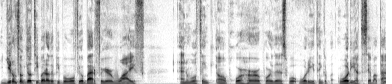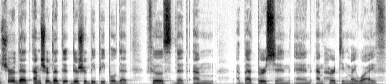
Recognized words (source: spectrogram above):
You don't feel guilty, but other people will feel bad for your wife, and will think, "Oh, poor her, poor this." What, what do you think about? What do you have to say about that? I'm sure that I'm sure that th- there should be people that feels that I'm a bad person and I'm hurting my wife.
